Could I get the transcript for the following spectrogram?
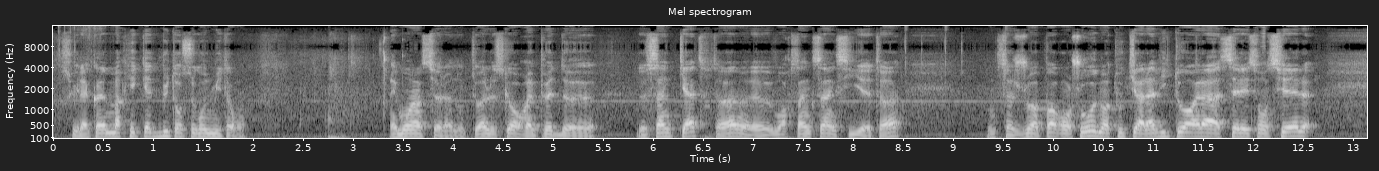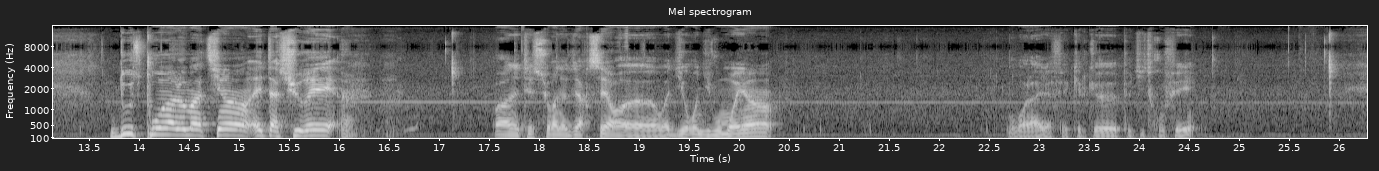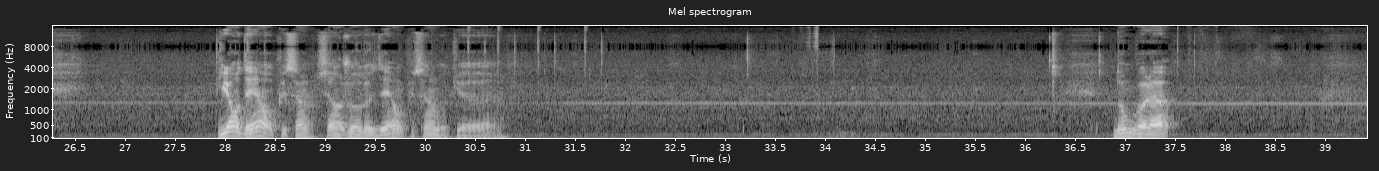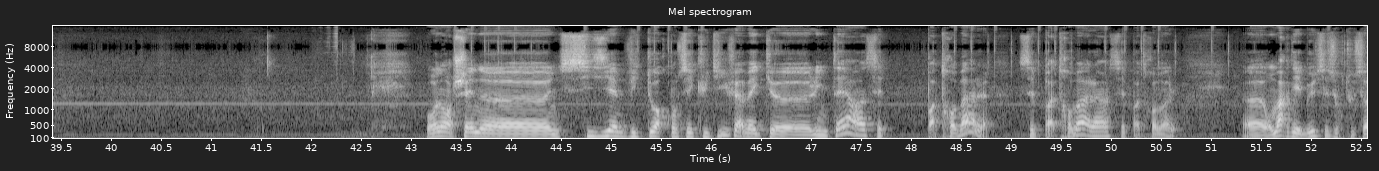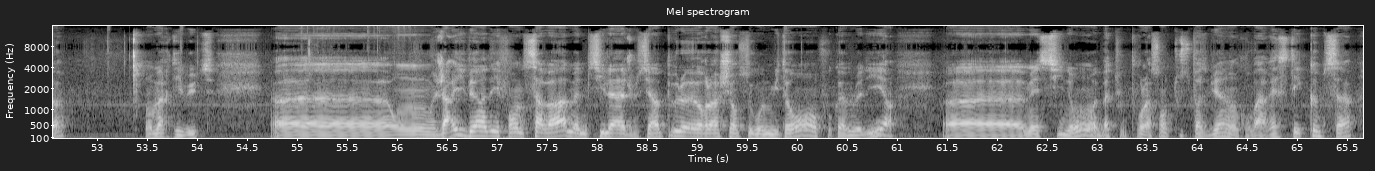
Parce qu'il a quand même marqué 4 buts en seconde mi-temps. hein. Et moins un seul. hein. Donc tu vois, le score aurait pu être de, de 5-4, tu vois, euh, voire 5-5 si, euh, tu vois. Donc ça se joue à pas grand chose, mais en tout cas la victoire est là, c'est l'essentiel. 12 points, le maintien est assuré. On était sur un adversaire, on va dire, au niveau moyen. Bon, voilà, il a fait quelques petits trophées. Il est en D1 en plus, hein. c'est un joueur de D1 en plus, hein, donc... euh, Donc voilà. On enchaîne euh, une sixième victoire consécutive avec euh, l'Inter. hein, c'est pas trop mal. C'est pas trop mal. c'est pas trop mal. On marque des buts, c'est surtout ça. On marque des buts. Euh, J'arrive bien à défendre, ça va. Même si là, je me suis un peu relâché en seconde mi-temps, faut quand même le dire. Euh, mais sinon, eh ben, pour l'instant, tout se passe bien. Donc on va rester comme ça.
